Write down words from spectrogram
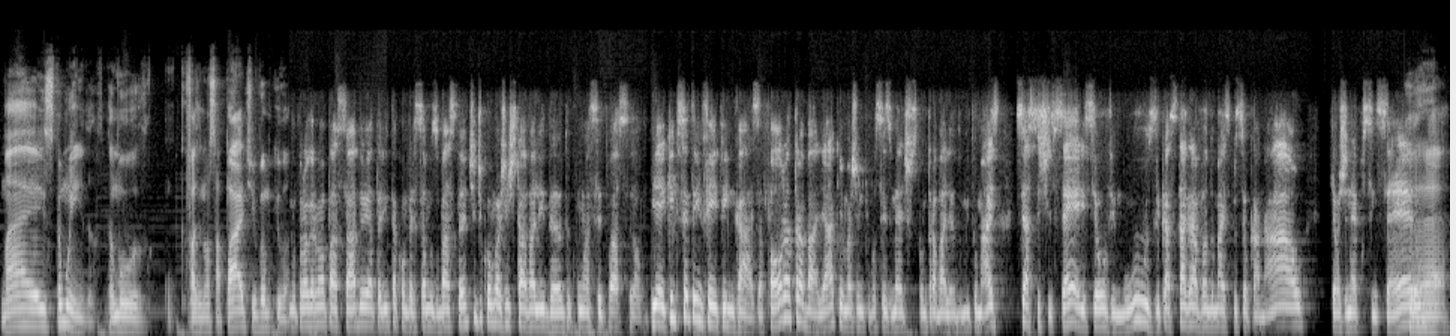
Mas estamos indo, estamos fazendo nossa parte e vamos que vamos. No programa passado, eu e a Thalita conversamos bastante de como a gente estava lidando com a situação. E aí, o que, que você tem feito em casa? Fora trabalhar, que eu imagino que vocês médicos estão trabalhando muito mais, você assiste série, você ouve música, você está gravando mais para o seu canal, que é o Gineco Sincero. É,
